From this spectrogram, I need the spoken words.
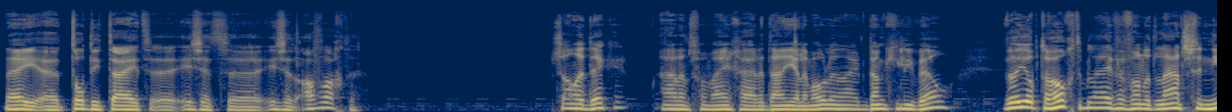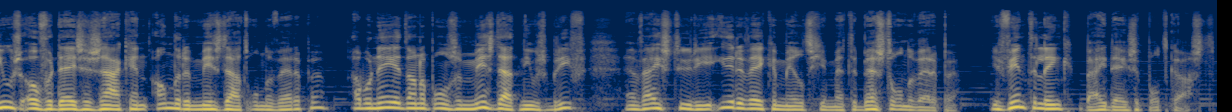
Nee, uh, tot die tijd is, het, is het afwachten. Sander Dekker, Arend van Wijngaarden, Danielle Molenaar, dank jullie wel. Wil je op de hoogte blijven van het laatste nieuws over deze zaak en andere misdaadonderwerpen? Abonneer je dan op onze misdaadnieuwsbrief en wij sturen je iedere week een mailtje met de beste onderwerpen. Je vindt de link bij deze podcast.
